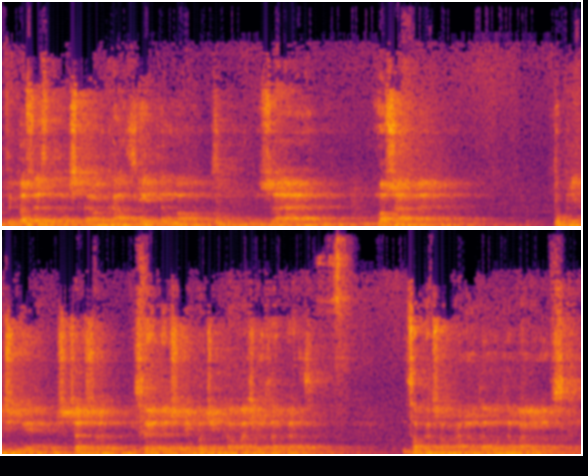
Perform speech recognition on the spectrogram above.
wykorzystać tę okazję i ten moment, że możemy publicznie, szczerze i serdecznie podziękować za pracę. Zapraszam Panią Danutę Malinowską.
